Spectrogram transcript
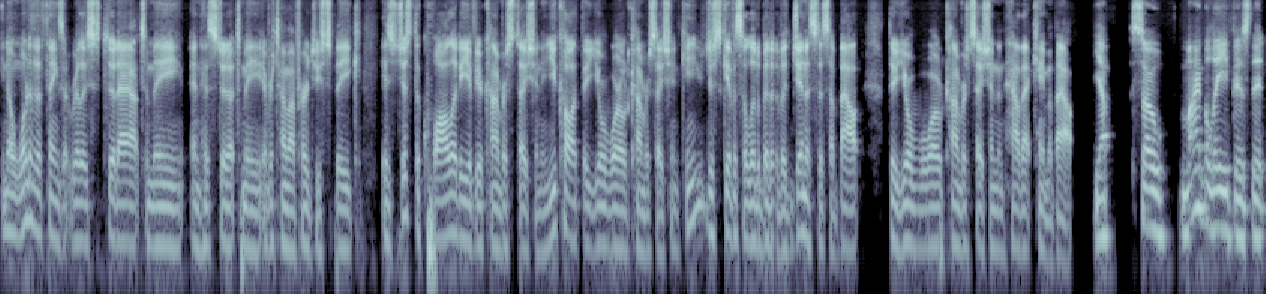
You know, one of the things that really stood out to me and has stood out to me every time I've heard you speak is just the quality of your conversation. And you call it the Your World conversation. Can you just give us a little bit of a genesis about the Your World conversation and how that came about? Yep. So, my belief is that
